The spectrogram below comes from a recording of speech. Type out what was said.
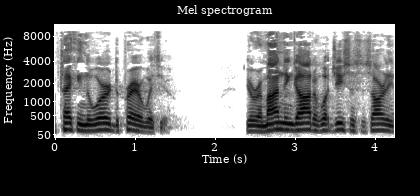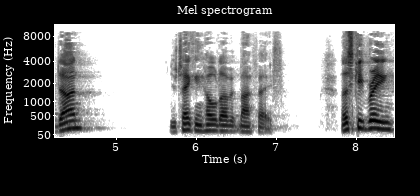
of taking the word to prayer with you. You're reminding God of what Jesus has already done. You're taking hold of it by faith. Let's keep reading.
